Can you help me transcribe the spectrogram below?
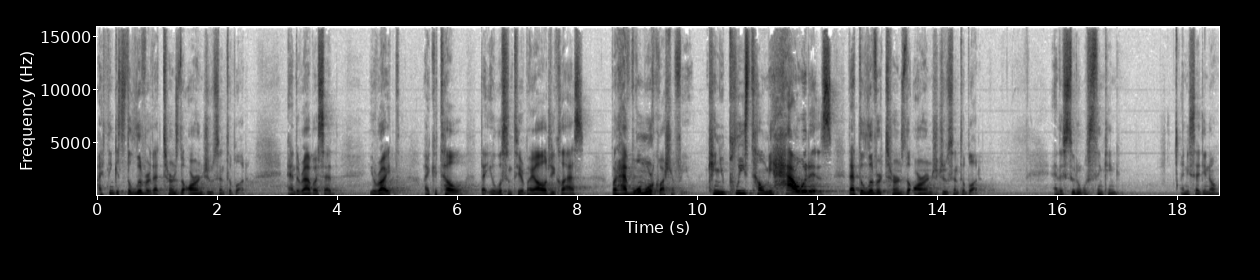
I think it's the liver that turns the orange juice into blood. And the rabbi said, You're right. I could tell that you listened to your biology class, but I have one more question for you. Can you please tell me how it is that the liver turns the orange juice into blood? And the student was thinking, and he said, You know,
